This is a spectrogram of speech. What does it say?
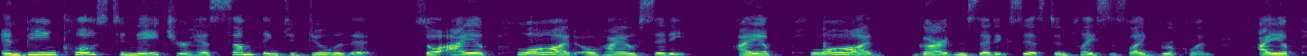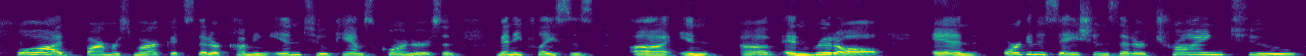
And being close to nature has something to do with it. So I applaud Ohio City. I applaud gardens that exist in places like Brooklyn. I applaud farmers markets that are coming into Kamm's Corners and many places uh, in uh, in Ridall and organizations that are trying to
